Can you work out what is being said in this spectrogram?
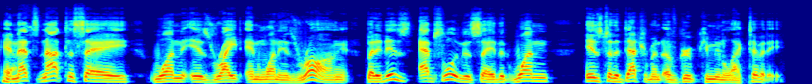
And that's not to say one is right and one is wrong, but it is absolutely to say that one is to the detriment of group communal activity.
